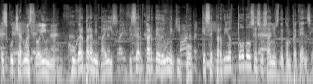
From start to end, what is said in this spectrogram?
escuchar nuestro himno, jugar para mi país y ser parte de un equipo que se perdió todos esos años de competencia.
